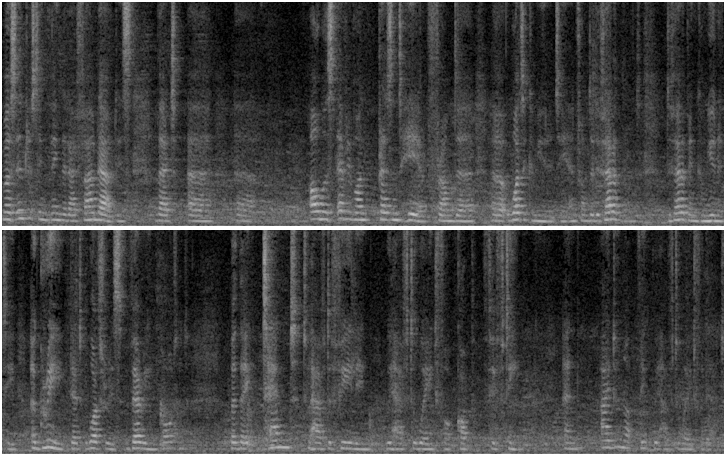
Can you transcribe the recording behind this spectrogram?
most interesting thing that I found out is that uh, uh, almost everyone present here from the uh, water community and from the development, developing community agree that water is very important, but they tend to have the feeling we have to wait for COP15. And I do not think we have to wait for that.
